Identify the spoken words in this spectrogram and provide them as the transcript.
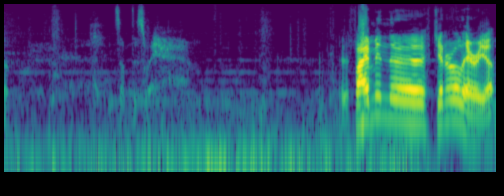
Oh. It's up this way. If I'm in the general area,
